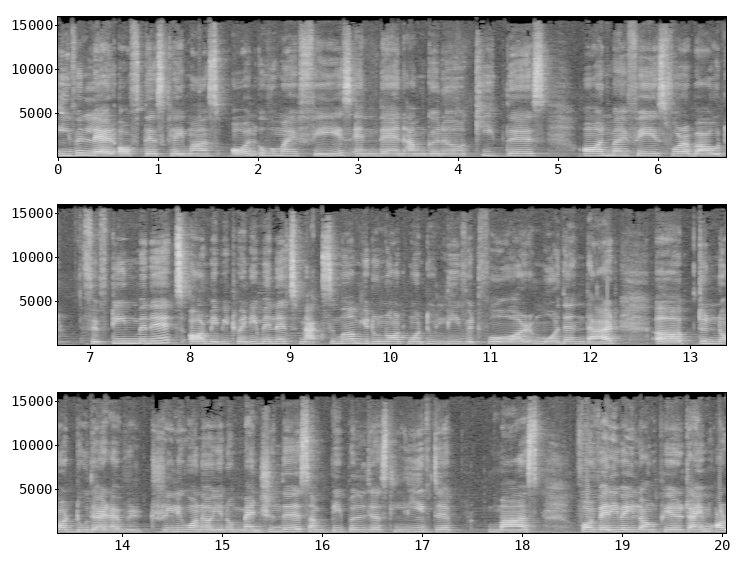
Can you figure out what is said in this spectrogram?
even layer of this clay mask all over my face and then I am gonna keep this on my face for about 15 minutes or maybe 20 minutes maximum. You do not want to leave it for more than that. Uh, to not do that. I would really want to you know mention this. Some people just leave their mask for very very long period time और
